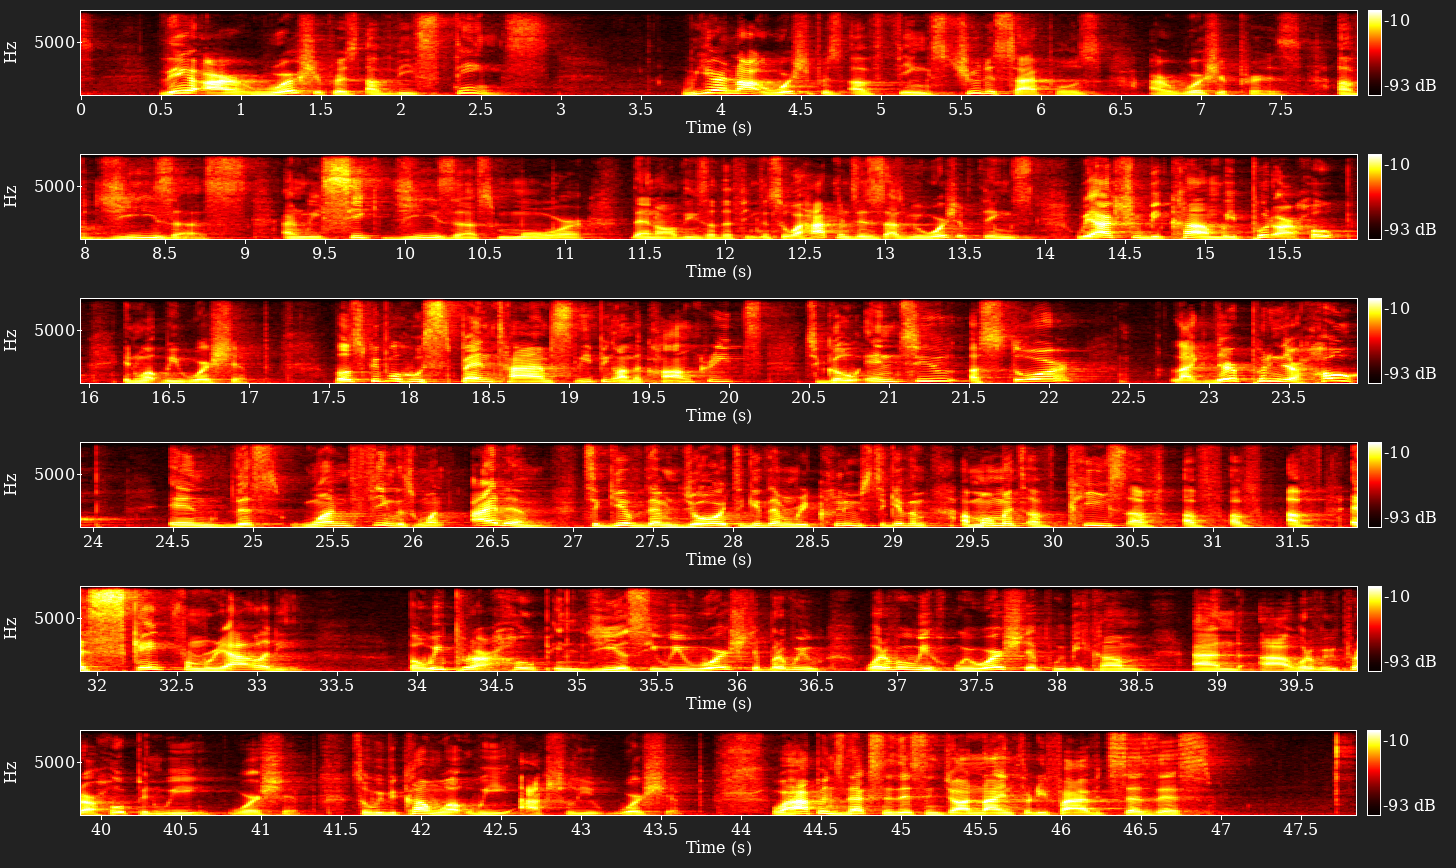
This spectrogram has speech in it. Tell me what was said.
They are worshipers of these things. We are not worshipers of things. True disciples are worshipers of Jesus, and we seek Jesus more than all these other things. And so, what happens is, as we worship things, we actually become, we put our hope in what we worship. Those people who spend time sleeping on the concrete to go into a store, like they're putting their hope in this one thing, this one item, to give them joy, to give them recluse, to give them a moment of peace, of, of, of, of escape from reality. But we put our hope in Jesus. See, we worship. Whatever we, whatever we, we worship, we become, and uh, whatever we put our hope in, we worship. So we become what we actually worship. What happens next is this in John 9 35, it says this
